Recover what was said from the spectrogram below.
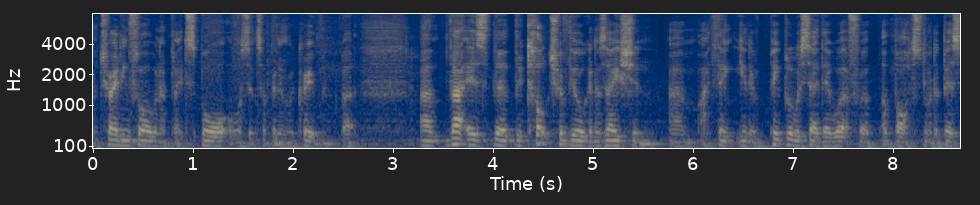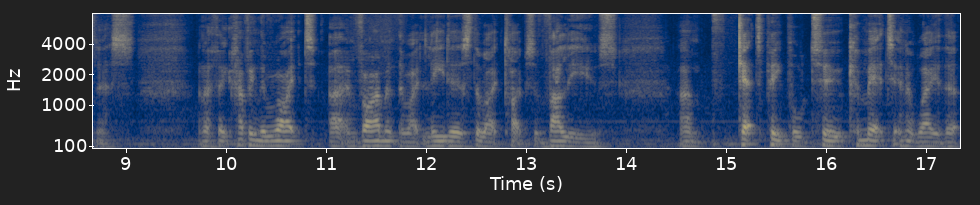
a trading floor when I played sport, or since I've been in recruitment. But um, that is the the culture of the organisation. Um, I think you know people always say they work for a, a boss, not a business. And I think having the right uh, environment, the right leaders, the right types of values um, gets people to commit in a way that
